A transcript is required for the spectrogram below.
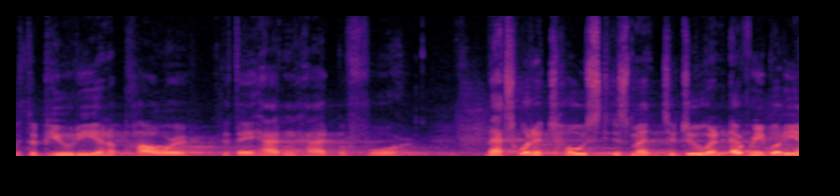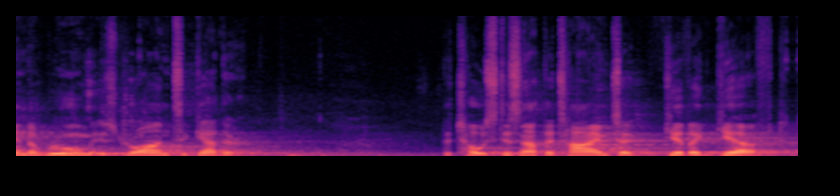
with a beauty and a power that they hadn't had before. That's what a toast is meant to do, and everybody in the room is drawn together. The toast is not the time to give a gift,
